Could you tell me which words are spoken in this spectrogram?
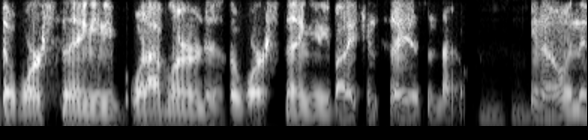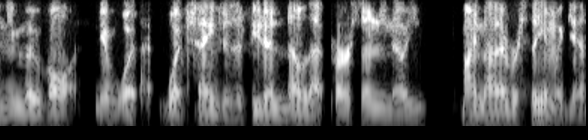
the worst thing any what I've learned is the worst thing anybody can say is no. Mm-hmm. You know, and then you move on. You know what what changes if you didn't know that person? You know, you might not ever see him again.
